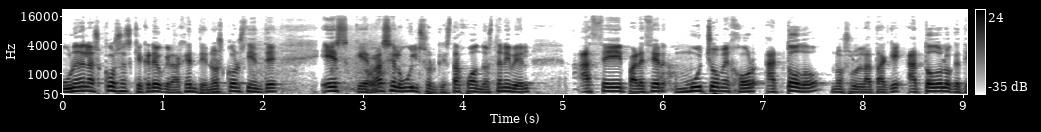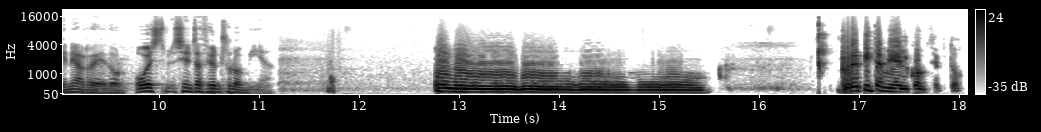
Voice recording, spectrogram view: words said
una de las cosas que creo que la gente no es consciente es que Russell Wilson, que está jugando a este nivel, hace parecer mucho mejor a todo, no solo el ataque, a todo lo que tiene alrededor. ¿O es sensación solo mía? Repíteme el concepto.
